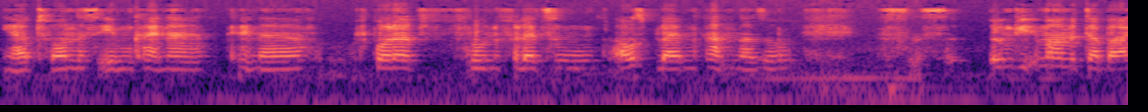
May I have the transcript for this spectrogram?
ja, Turnen ist eben keine, keine Sportart, wo eine Verletzung ausbleiben kann. Also es ist irgendwie immer mit dabei.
